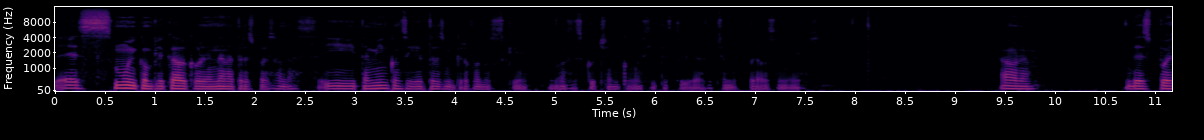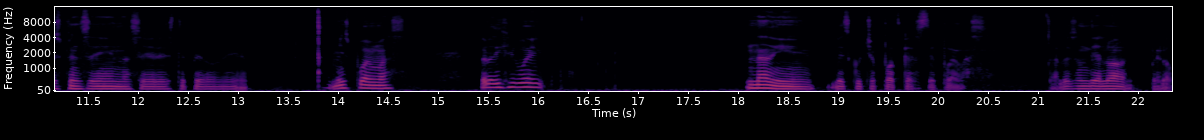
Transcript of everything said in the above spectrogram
es muy complicado coordinar a tres personas y también conseguir tres micrófonos que no se escuchen como si te estuvieras echando pedos en ellos. Ahora, después pensé en hacer este pedo de mis poemas, pero dije, güey, nadie escucha podcast de poemas. Tal vez un día lo hagan, pero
